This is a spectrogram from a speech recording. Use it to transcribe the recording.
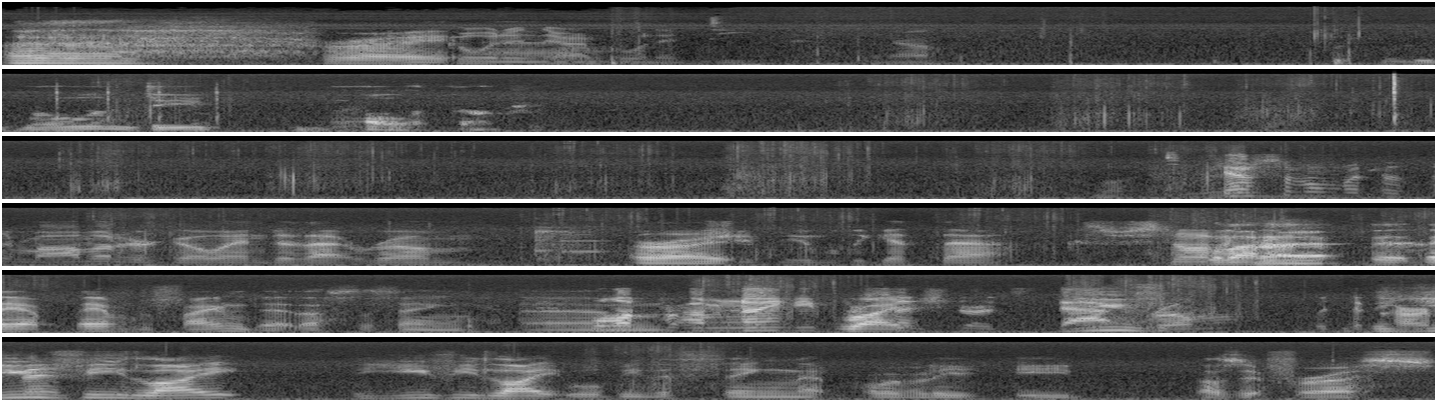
Uh, right. Going in there, I'm um, going in deep. You know. Rolling deep. All that country. Oh, Have someone with a thermometer go into that room. Alright. Should be able to get that. Because we're still Well, having- that's, they, they, they haven't found it, that's the thing. Um, well, I'm, I'm 90% right. sure it's that UV room with the, the carpet. UV light, the UV light will be the thing that probably does it for us.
